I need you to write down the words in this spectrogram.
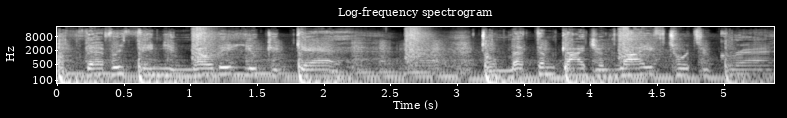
of everything you know that you could get. Don't let them guide your life towards regret.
